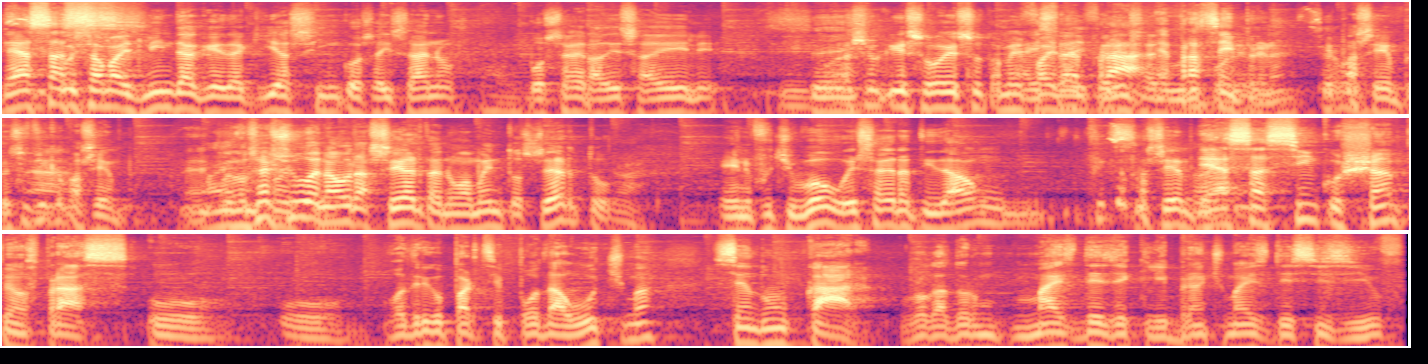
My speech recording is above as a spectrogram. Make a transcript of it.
Dessas- Coisa mais linda que daqui a cinco ou seis anos você agradece a ele. E eu acho que isso, isso também É, faz isso a é pra- diferença. é grupo, sempre, né? É para sempre, isso fica para sempre. Quando você ajuda na hora certa, no momento certo, no futebol, essa gratidão fica para sempre. Dessas cinco Champions, Praz, o, o Rodrigo participou da última, sendo um cara, o jogador mais desequilibrante, mais decisivo.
